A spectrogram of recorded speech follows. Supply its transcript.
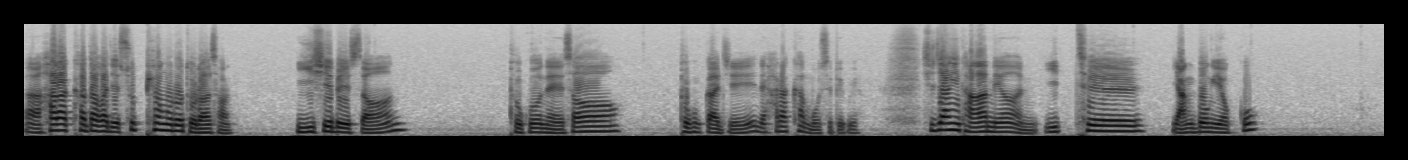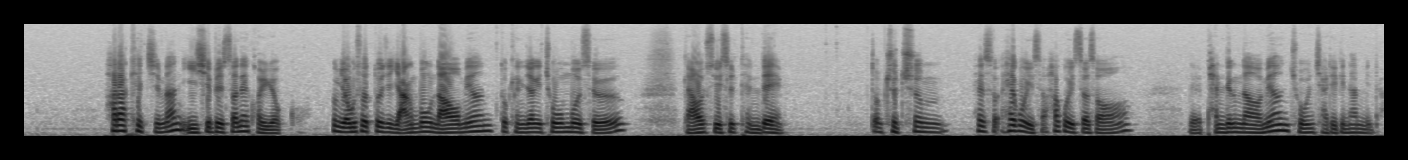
아, 하락하다가 이제 수평으로 돌아선 21선 부근에서 부근까지 네, 하락한 모습이고요. 시장이 강하면 이틀 양봉이었고 하락했지만 21선에 걸렸고 그럼 여기서 또 이제 양봉 나오면 또 굉장히 좋은 모습 나올 수 있을 텐데 좀 주춤해서 하고 있어 하고 있어서 네, 반등 나오면 좋은 자리긴 합니다.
